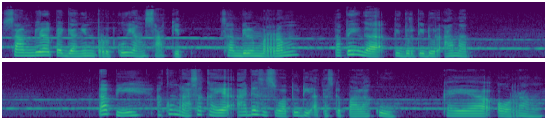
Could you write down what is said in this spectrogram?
sambil pegangin perutku yang sakit. Sambil merem tapi nggak tidur tidur amat tapi aku merasa kayak ada sesuatu di atas kepalaku. Kayak orang.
